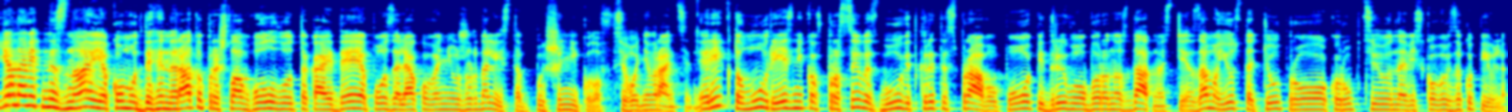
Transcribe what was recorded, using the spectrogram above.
Я навіть не знаю, якому дегенерату прийшла в голову така ідея по залякуванню журналіста. Пише Ніколов сьогодні вранці. Рік тому Резніков просив СБУ відкрити справу по підриву обороноздатності за мою статтю про корупцію на військових закупівлях.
